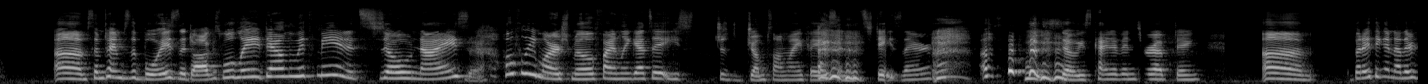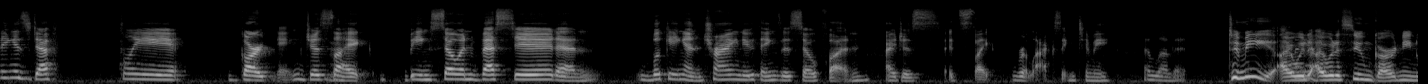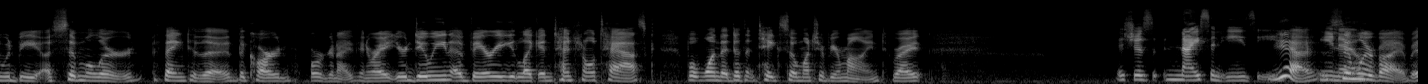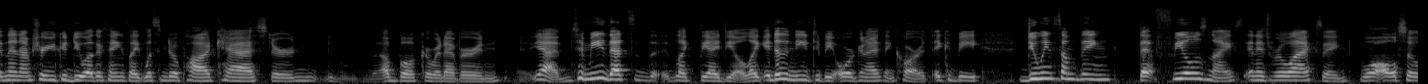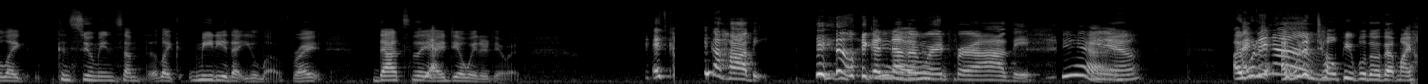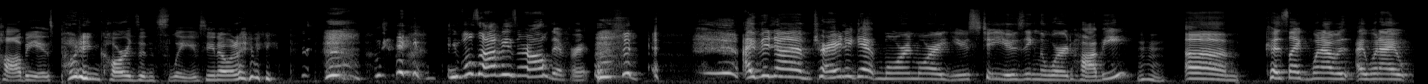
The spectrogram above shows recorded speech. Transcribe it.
Um, sometimes the boys, the dogs, will lay it down with me, and it's so nice. Yeah. Hopefully, Marshmallow finally gets it. He just jumps on my face and stays there. so he's kind of interrupting. Um, but I think another thing is definitely gardening. Just Mhm. like being so invested and looking and trying new things is so fun. I just it's like relaxing to me. I love it. To me, I would. I would assume gardening would be a similar thing to the the card organizing, right? You're doing a very like intentional task, but one that doesn't take so much of your mind, right? It's just nice and easy. Yeah, you know. similar vibe. And then I'm sure you could do other things like listen to a podcast or a book or whatever. And yeah, to me, that's the, like the ideal. Like it doesn't need to be organizing cards. It could be doing something that feels nice and is relaxing while also like consuming some like media that you love, right? That's the Yeah. ideal way to do it. It's kind of like a hobby. like Yeah, another word for a hobby. Yeah. You know? I wouldn't been, I wouldn't um, tell people though that my hobby is putting cards in sleeves, you know what I mean? People's hobbies are all different. I've been um trying to get more and more used to using the word hobby. Mhm. Um, cause like when I was I when I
